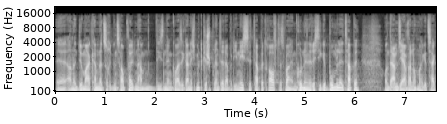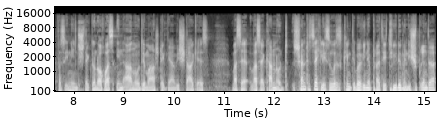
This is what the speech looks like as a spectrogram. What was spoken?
Äh, Arne Dumas kam dann zurück ins Hauptfeld und haben diesen dann quasi gar nicht mitgesprintet. Aber die nächste Etappe drauf, das war im Grunde eine richtige Bummel-Etappe. Und da haben sie einfach nochmal gezeigt, was in ihnen steckt und auch was in Arno Dumas steckt, ja, wie stark er ist was er, was er kann. Und es scheint tatsächlich so, es klingt immer wie eine Plattitüde, wenn die Sprinter,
